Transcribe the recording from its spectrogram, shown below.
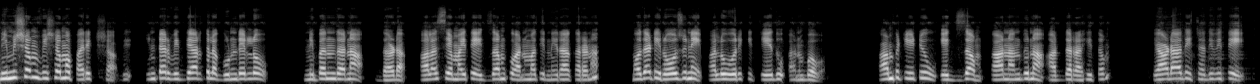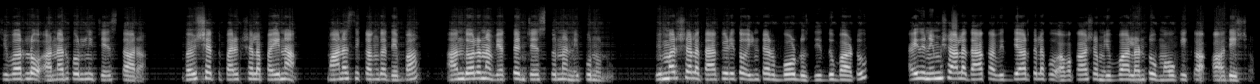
నిమిషం విషమ పరీక్ష ఇంటర్ విద్యార్థుల గుండెల్లో నిబంధన దడ ఆలస్యమైతే ఎగ్జామ్కు అనుమతి నిరాకరణ మొదటి రోజునే పలువురికి చేదు అనుభవం. కాంపిటేటివ్ ఎగ్జామ్ కానందున అర్ధరహితం ఏడాది చదివితే చివర్లో అనర్హుల్ని చేస్తారా? భవిష్యత్ పరీక్షలపైన మానసికంగా దెబ్బ ఆందోళన వ్యక్తం చేస్తున్న నిపుణులు. విమర్శల తాకిడితో ఇంటర్ బోర్డు దిద్దుబాటు ఐదు నిమిషాల దాకా విద్యార్థులకు అవకాశం ఇవ్వాలంటూ మౌఖిక ఆదేశం.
